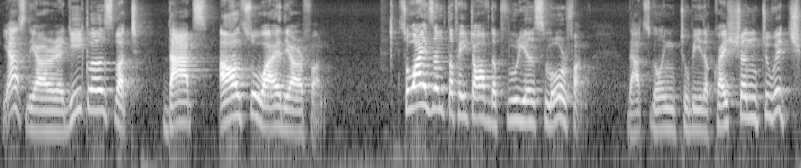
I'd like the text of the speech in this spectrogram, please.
Yes, they are ridiculous, but that's also why they are fun. So why isn't the fate of the Furious more fun? That's going to be the question to which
